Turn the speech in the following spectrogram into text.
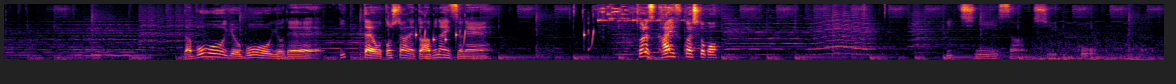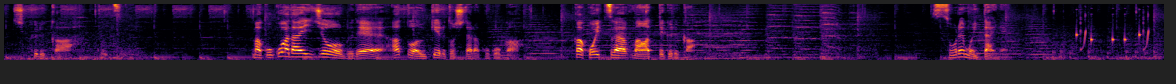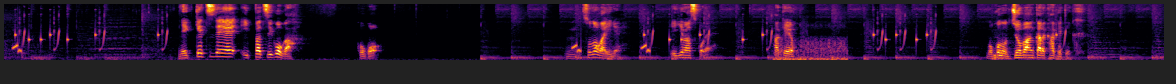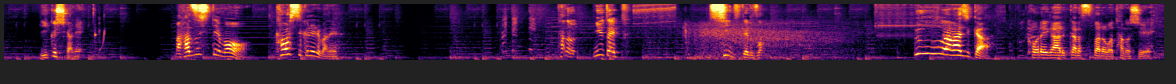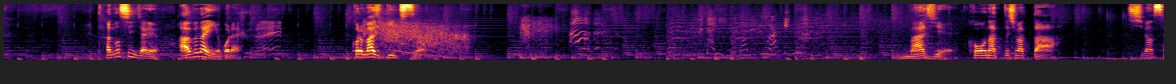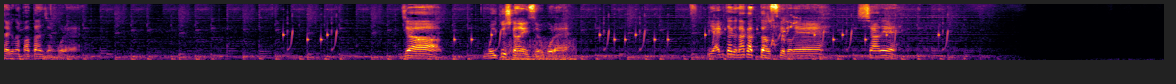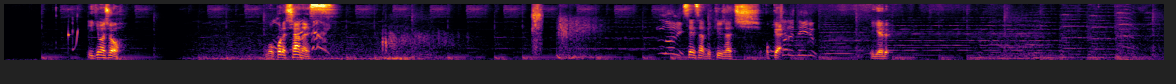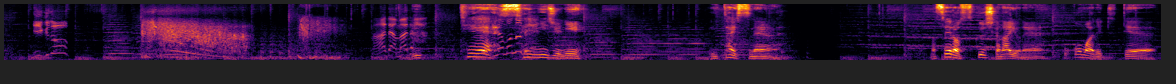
だ防御防御で1体落としとかないと危ないんですよね。とりあえず回復はしとこう。12345来るか。こいつに。まあここは大丈夫であとは受けるとしたらここか。かこいつが回ってくるか。それも痛いね。熱血で一発いこうか。ここ。うんその方がいいね。いきますこれ。かけよう。もうこの序盤からかけていく。行くしかね。まあ外してもかわしてくれればね。頼むニュータイプ。信じてるぞ。うーわマジか。これがあるからスパロは楽しい。楽しいんじゃねえよ。危ないよこれ。これマジピンチっすよ。マジ。こうなってしまった。一番最悪なパターンじゃんこれ。じゃあもう行くしかないですよこれ。やりたくなかったんですけどね。しゃあねえ。行きましょう。もうこれしゃあないっす。何？1398OK 押されていける。行くぞ！まだまだ。てえ1022痛いっすね、まあ、セーラを救うしかないよね。ここまで来て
